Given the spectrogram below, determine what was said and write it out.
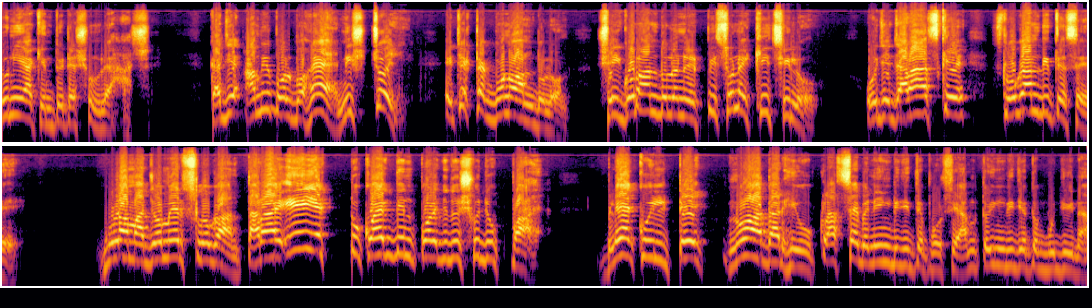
দুনিয়া কিন্তু এটা শুনলে হাসে। কাজে আমি বলব হ্যাঁ নিশ্চয়ই এটা একটা গণ আন্দোলন। সেই গণ আন্দোলনের পিছনে কি ছিল? ওই যে যারা আজকে স্লোগান দিতেছে। গুলাম আজমের স্লোগান। তারা এই একটু কয়েকদিন পরে যদি সুযোগ পায় black will take no other hue class seven ইংরেজিতে পড়ছে। আমি তো ইংরেজি তো বুঝি না।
